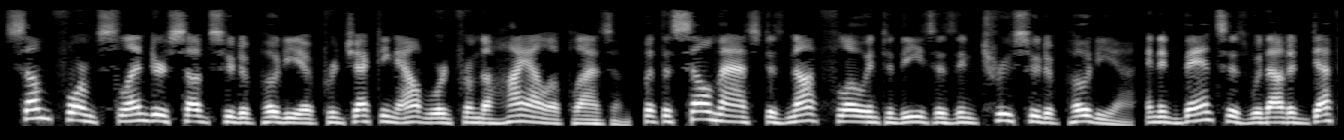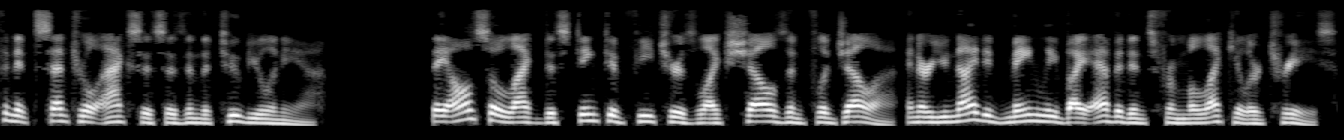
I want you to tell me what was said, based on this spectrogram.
Some form slender subpseudopodia projecting outward from the hyaloplasm, but the cell mass does not flow into these as in true pseudopodia, and advances without a definite central axis as in the tubulinea. They also lack distinctive features like shells and flagella, and are united mainly by evidence from molecular trees.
